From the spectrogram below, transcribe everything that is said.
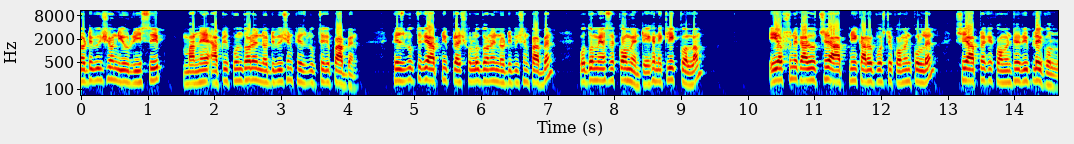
নোটিফিকেশন ইউ রিসিভ মানে আপনি কোন ধরনের নোটিফিকেশন ফেসবুক থেকে পাবেন? ফেসবুক থেকে আপনি প্রায় ষোলো ধরনের নোটিফিকেশন পাবেন। প্রথমে আছে কমেন্ট এখানে ক্লিক করলাম। এই অপশনে কাজ হচ্ছে আপনি কারোর পোস্টে কমেন্ট করলেন, সে আপনাকে কমেন্টে রিপ্লাই করল।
